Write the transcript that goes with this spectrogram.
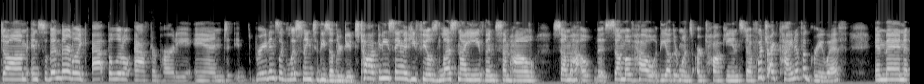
dumb. And so then they're like at the little after party, and Brayden's like listening to these other dudes talk, and he's saying that he feels less naive than somehow, somehow, that some of how the other ones are talking and stuff, which I kind of agree with. And then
